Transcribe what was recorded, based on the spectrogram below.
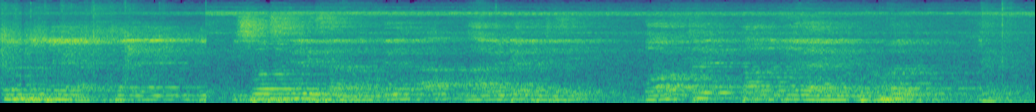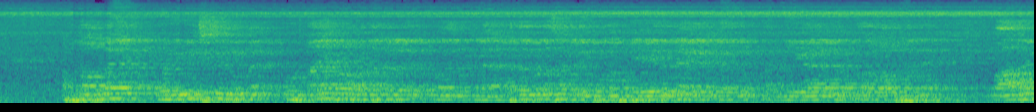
ഒരു പ്രത്യേകത വിശ്വാസത്തിന്റെ നമുക്ക് ആ നാഗത്തെ പറ്റി ഡോക്ടർ പറഞ്ഞിട്ടുള്ള കാര്യങ്ങൾ മുഴുവൻ അപ്പൊ അവരെ ഒരുമിച്ച് വരുന്ന ഉണ്ടായ പ്രവർത്തനങ്ങൾ അത്തരത്തിലുള്ള സംഘടിപ്പിക്കും നമുക്ക് ഏത് മേഖലകളിലും അംഗീകാരം അതോടൊപ്പം തന്നെ മാതൃക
